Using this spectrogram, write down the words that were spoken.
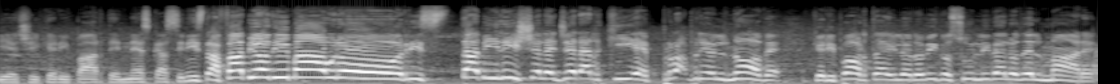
10 che riparte, innesca a sinistra, Fabio Di Mauro ristabilisce le gerarchie, proprio il 9 che riporta il Rovigo sul livello del mare.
